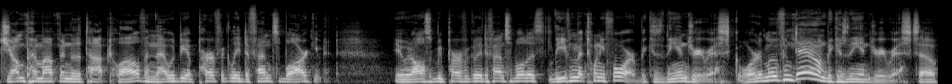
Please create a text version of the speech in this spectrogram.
jump him up into the top 12. And that would be a perfectly defensible argument. It would also be perfectly defensible to leave him at 24 because of the injury risk or to move him down because of the injury risk. So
